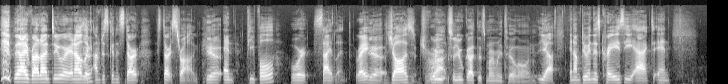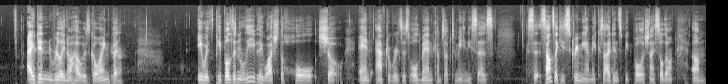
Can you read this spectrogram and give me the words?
that I brought on tour, and I was Yeah. like, I'm just gonna start, start strong. Yeah. And people were silent, right? Yeah. Jaws you- dropped. so you got this mermaid tail on. Yeah, and I'm doing this crazy act, and I didn't really know how it was going, but Yeah. it was people didn't leave; they watched the whole show. And afterwards, this old man comes up to me and he says, "Sounds like he's screaming at me because I didn't speak Polish and I still don't." Um,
